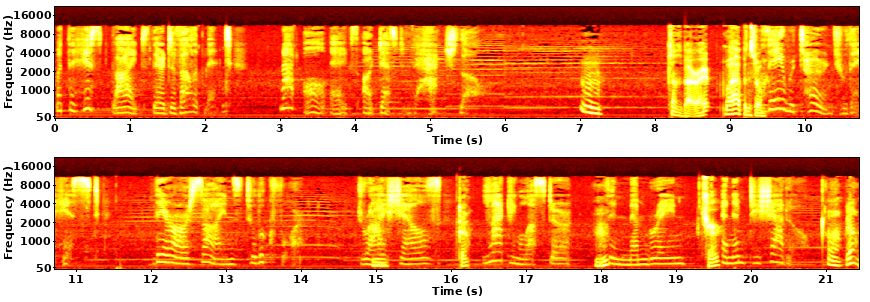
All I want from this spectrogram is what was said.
but the hist guides their development. Not all eggs are destined to hatch, though. Hmm. Sounds about right. What happens to them? They return to the hist. There are signs to look for. Dry Hmm. shells, Okay. lacking luster, Mhm. thin membrane, Sure. an empty shadow. Oh, yeah.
